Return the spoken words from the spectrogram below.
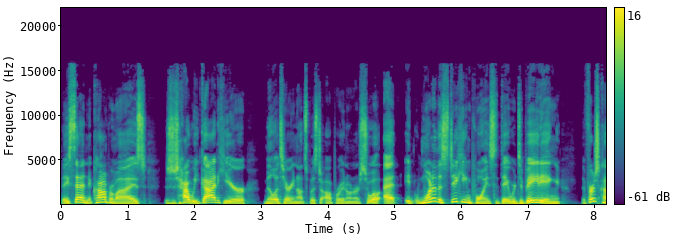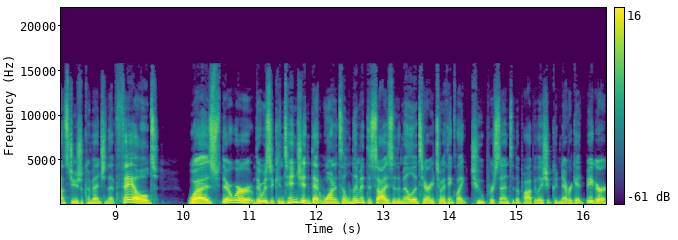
they said in a compromise, this is how we got here, military not supposed to operate on our soil. At it, one of the sticking points that they were debating the first constitutional convention that failed was there were there was a contingent that wanted to limit the size of the military to I think like 2% of the population could never get bigger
